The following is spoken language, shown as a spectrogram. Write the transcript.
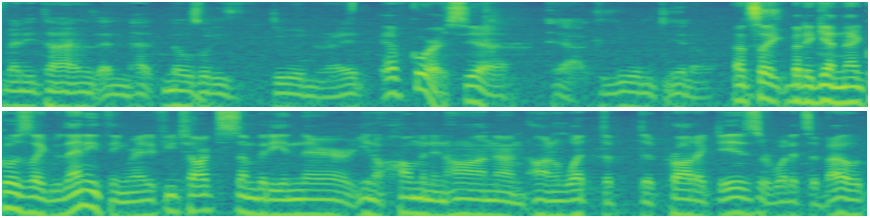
many times and ha- knows what he's doing, right? Of course, yeah. Yeah, because you wouldn't, you know. That's like, but again, that goes like with anything, right? If you talk to somebody and they're, you know, humming and hawing on, on what the, the product is or what it's about,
